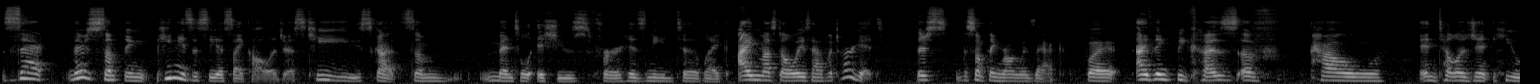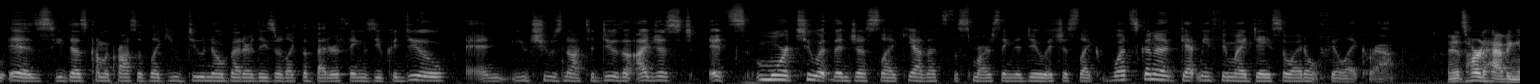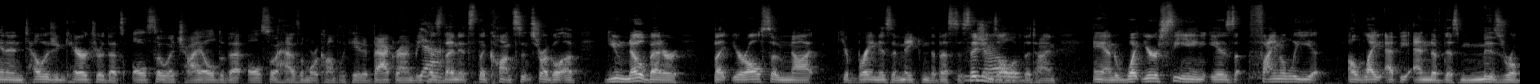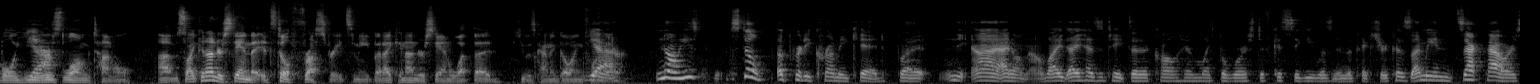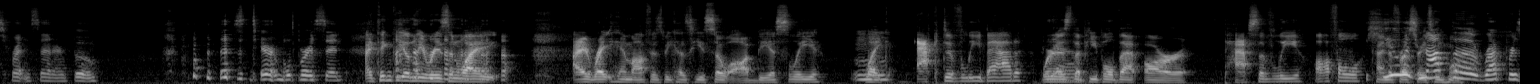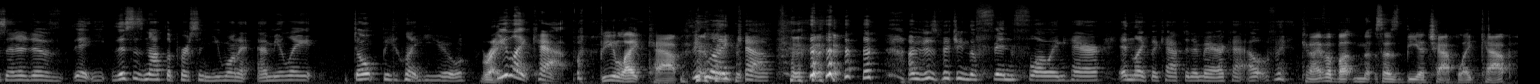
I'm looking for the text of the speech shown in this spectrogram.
Zach, there's something he needs to see a psychologist. He's got some mental issues for his need to like. I must always have a target. There's, something wrong with Zach, but I think because of how intelligent Hugh is, he does come across of like you do know better. These are like the better things you could do, and you choose not to do them. I just it's more to it than just like yeah, that's the smartest thing to do. It's just like what's gonna get me through my day so I don't feel like crap. And it's hard having an intelligent character that's also a child that also has a more complicated background because Yeah. then it's the constant struggle of you know better, but you're also not, your brain isn't making the best decisions all of the time. And what you're seeing is finally a light at the end of this miserable years long tunnel. Um, so I can understand that. It still frustrates me, but I can understand what the he was kind of going for Yeah. there. No, he's still a pretty crummy kid, but I, I don't know. I, I hesitate to call him like the worst if Kasigi wasn't in the picture because I mean Zach Powers front and center, boom. That's a terrible person. I think the only reason why I write him off is because he's so obviously like actively bad, whereas Mm-hmm. Yeah. the people that are passively awful kind Hugh of frustrates not me more. the representative. This is not the person you want to emulate. Don't be like you. Right. Be like Cap. Be like Cap. Be like Cap. I'm just picturing the fin flowing hair in like the Captain America outfit. Can I have a button that says "Be a chap like Cap"?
